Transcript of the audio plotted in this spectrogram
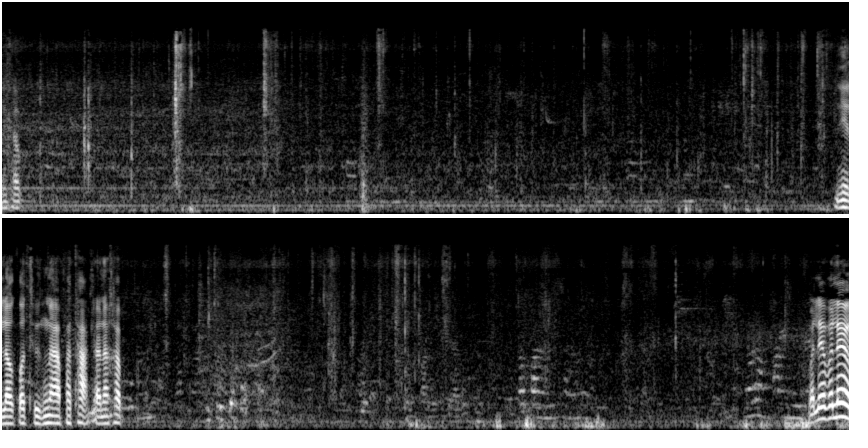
นี่ครับ นี่เราก็ถึงหน้าพระธาตุแล้วนะครับ มาเร็วมาเร็ว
